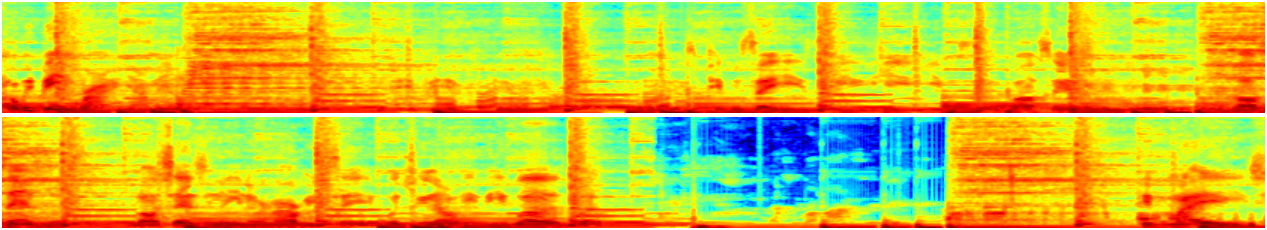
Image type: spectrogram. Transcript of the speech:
Kobe Bean Bryant, you know what I mean? People say he's, he, he, he was a Los Angeles, Los Angeles, Los Angelino, or however you say it, which, you know, he, he was, but people my age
